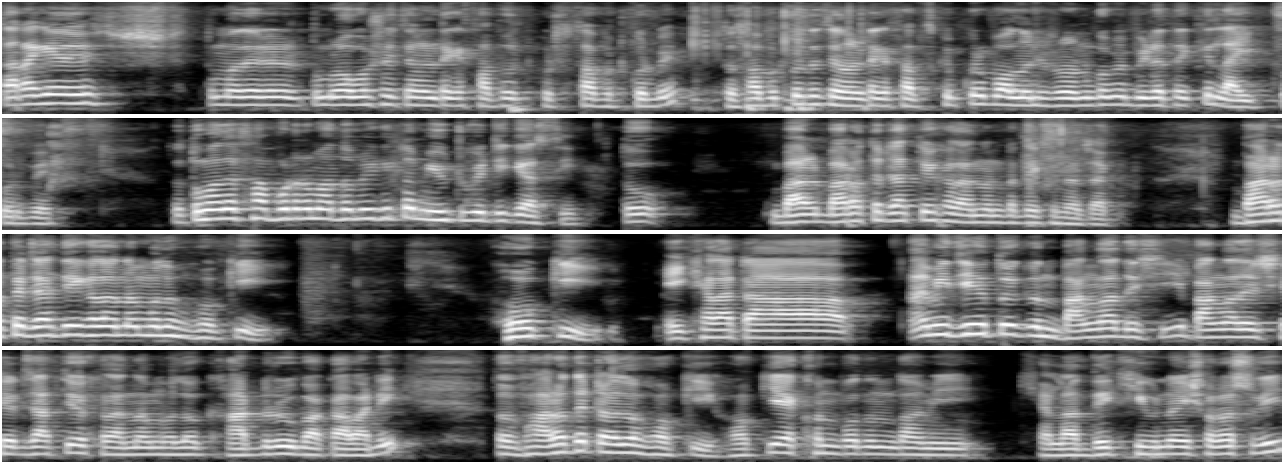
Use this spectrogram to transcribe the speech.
তার আগে তোমাদের, তোমরা অবশ্যই চ্যানেলটাকে সাপোর্ট সাপোর্ট করবে। তো সাপোর্ট করতে চ্যানেলটাকে সাবস্ক্রাইব করবে অল নোটিফিকেশন করবে ভিডিওটাকে লাইক করবে। তো তোমাদের সাপোর্টের মাধ্যমে কিন্তু আমি ইউটিউবে টিকে আসি তো ভার- ভারতের জাতীয় খেলার নামটা দেখে না যাক। ভারতের জাতীয় খেলার নাম হলো হকি। হকি, এই খেলাটা আমি যেহেতু একজন বাংলাদেশি, বাংলাদেশের জাতীয় খেলার নাম হলো খাডরু বা কাবাডি। তো ভারতেরটা হলো হকি। হকি এখন পর্যন্ত আমি খেলা দেখিও নাই সরাসরি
